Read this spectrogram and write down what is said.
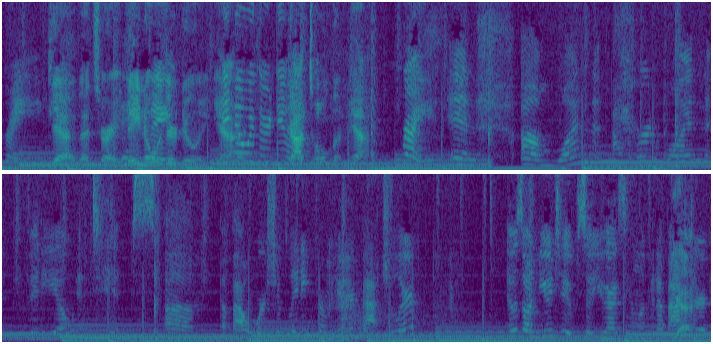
praying. Yeah, that's right. They know what They- they're doing. Yeah. They know what they're doing. God told them. Yeah. Right. And um, one, I heard one about worship leading from Aaron Batchelor. It was on YouTube, so you guys can look it up Yeah. after.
